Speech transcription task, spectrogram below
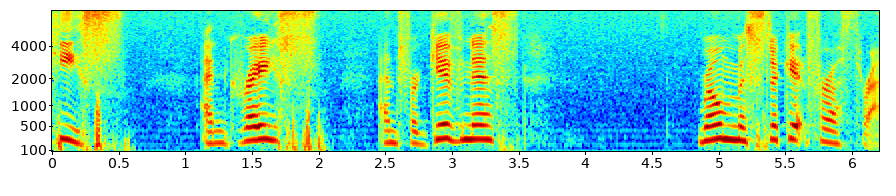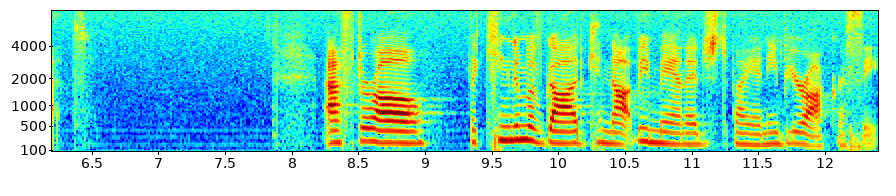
peace and grace and forgiveness, Rome mistook it for a threat. After all, the kingdom of God cannot be managed by any bureaucracy.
